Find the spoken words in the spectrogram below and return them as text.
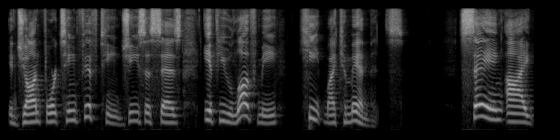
In John 14, 15, Jesus says, If you love me, keep my commandments. Saying, I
